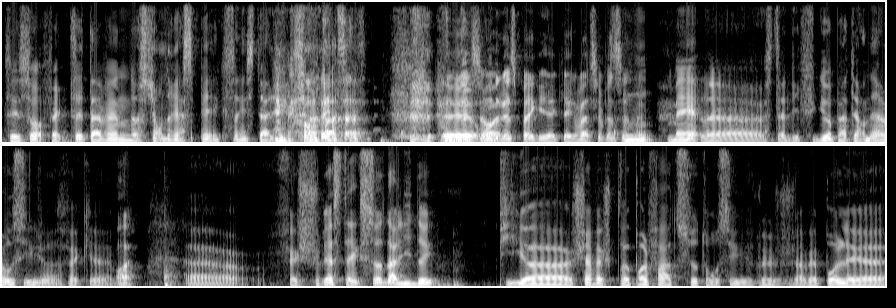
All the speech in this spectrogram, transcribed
c'est ça. Fait que tu sais, t'avais une notion de respect qui s'installait. Une Euh, notion ouais. de respect qui, qui arrivait assez facilement. Mm. Mais euh, c'était des figures paternelles aussi. Là. Fait que. Ouais. Euh, fait que je suis resté avec ça dans l'idée. Puis je savais que je pouvais pas le faire tout de suite aussi. Je- J'avais pas le,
